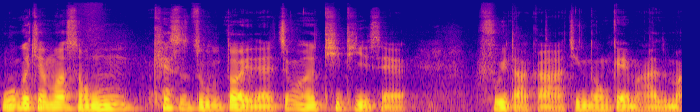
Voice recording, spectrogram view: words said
我搿节目从开始做到现在，基本上天天侪呼吁大家，京东该买还是买，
